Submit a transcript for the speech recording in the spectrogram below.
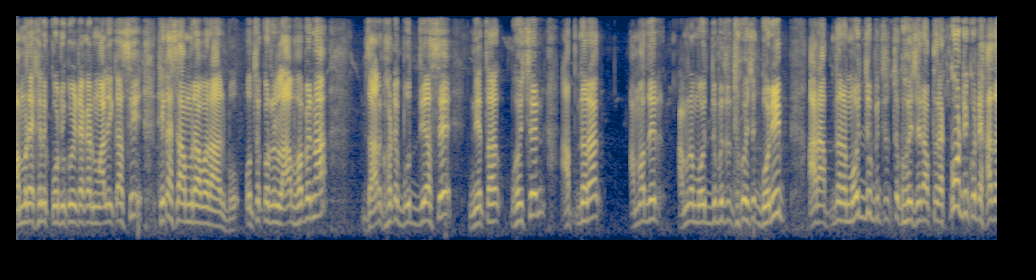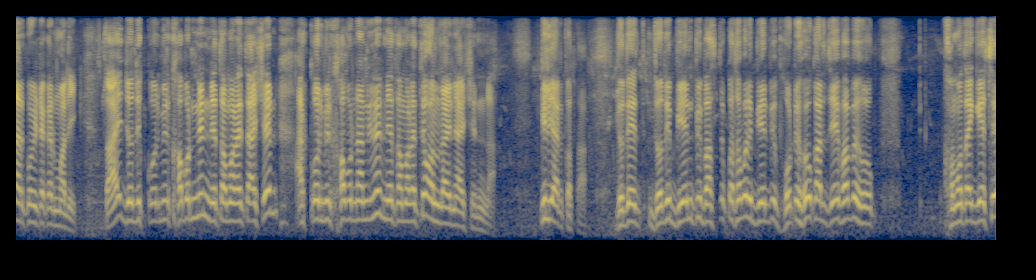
আমরা এখানে কোটি কোটি টাকার মালিক আছি, ঠিক আছে, আমরা আবার আসব। ওতে কোনো লাভ হবে না, যার ঘটে বুদ্ধি আছে, নেতা হয়েছেন, আপনারা আমাদের, আমরা মধ্যবিত্ত থেকে হয়েছে গরিব, আর আপনারা মধ্যবিত্ত থেকে হয়েছেন আপনারা কোটি কোটি হাজার কোটি টাকার মালিক। তাই যদি কর্মীর খবর নেন, নেতা মারাইতে আসেন, আর কর্মীর খবর না নিলে নেতা মারাইতে অনলাইনে আসেন না। ক্লিয়ার কথা। যদি যদি বিএনপি বাস্তব কথা বলে বিএনপি ভোটে হোক আর যেভাবে হোক, ক্ষমতায় গিয়েছে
